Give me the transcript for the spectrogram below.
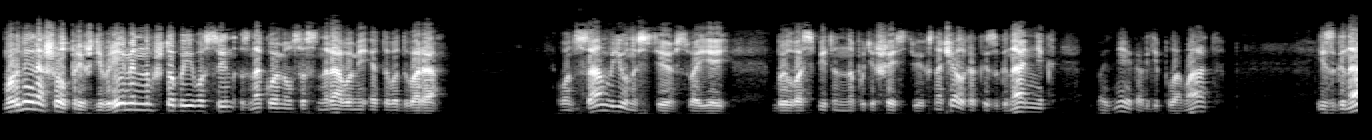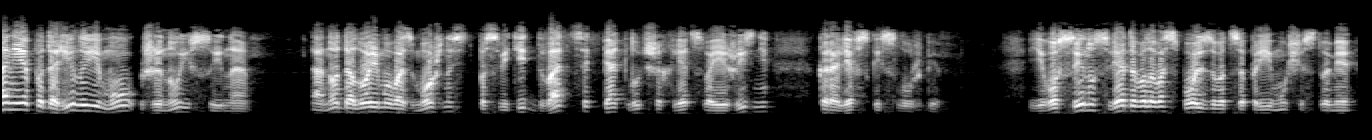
Мурны нашел преждевременным, чтобы его сын знакомился с нравами этого двора. Он сам в юности своей был воспитан на путешествиях, сначала как изгнанник, позднее как дипломат. Изгнание подарило ему жену и сына. Оно дало ему возможность посвятить 25 лучших лет своей жизни королевской службе. Его сыну следовало воспользоваться преимуществами,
